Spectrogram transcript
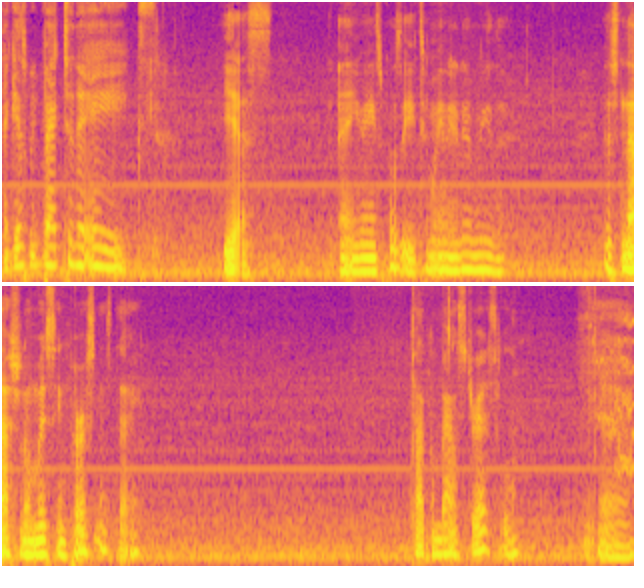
I guess we back to the eggs. Yes. And you ain't supposed to eat too many of them either. It's National Missing Persons Day. Talking about stressful. Yeah.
